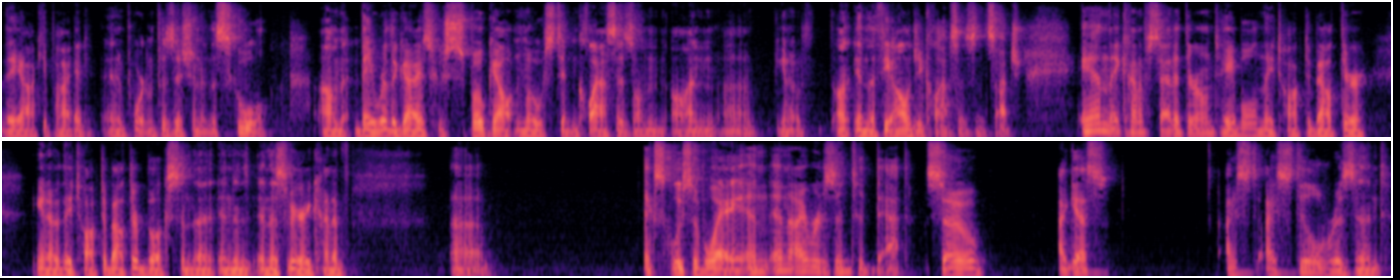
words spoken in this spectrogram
they occupied an important position in the school. Um, they were the guys who spoke out most in classes on on uh, you know on, in the theology classes and such, and they kind of sat at their own table and they talked about their you know they talked about their books in the in in this very kind of uh, exclusive way, and and I resented that. So I guess I I still resent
